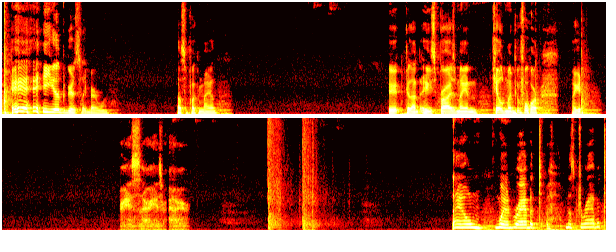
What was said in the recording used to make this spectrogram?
hey, the grizzly bear one. That's so fucking mad. Dude, because he surprised me and killed me before I get. There he is, there he is, right here. Down went Rabbit, Mr. Rabbit.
